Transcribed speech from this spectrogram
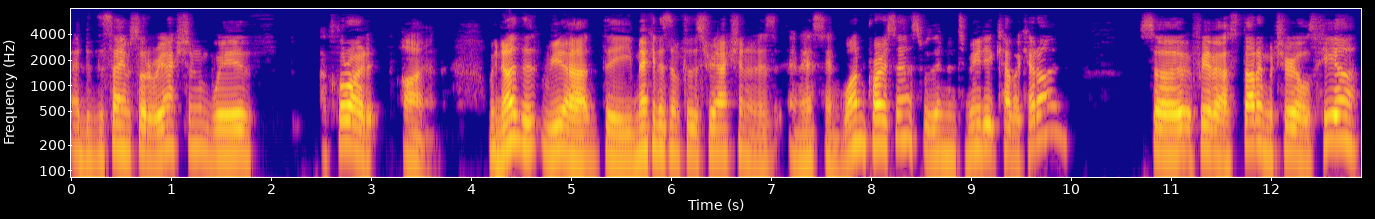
and did the same sort of reaction with a chloride ion? We know that uh, the mechanism for this reaction is an SN1 process with an intermediate carbocation. So if we have our starting materials here,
